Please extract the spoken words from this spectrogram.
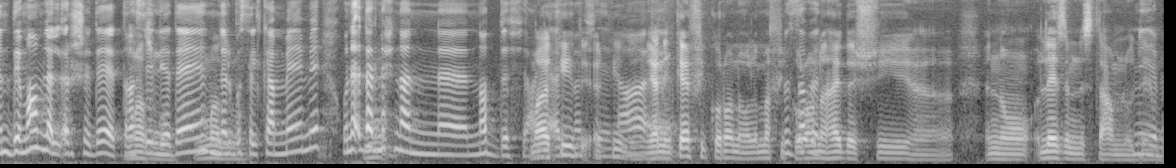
انضمام للإرشادات غسيل اليدين نلبس الكمامة ونقدر نحن ننظف يعني ما أكيد. أكيد يعني إن كان في كورونا ولا ما في كورونا هيدا الشيء آه إنه لازم نستعمله 100%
